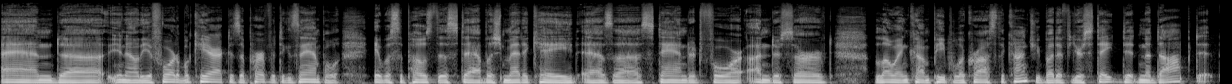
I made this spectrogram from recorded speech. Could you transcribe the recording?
And, uh, you know, the Affordable Care Act is a perfect example. It was supposed to establish Medicaid as a standard for underserved, low income people across the country. But if your state didn't adopt it,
